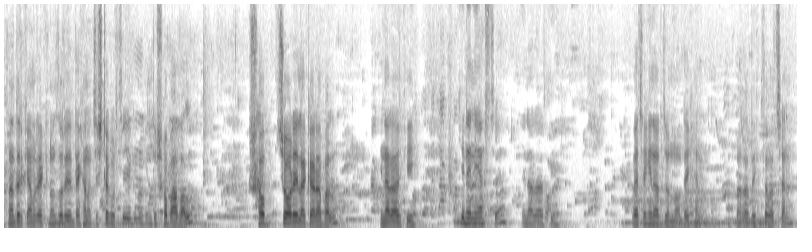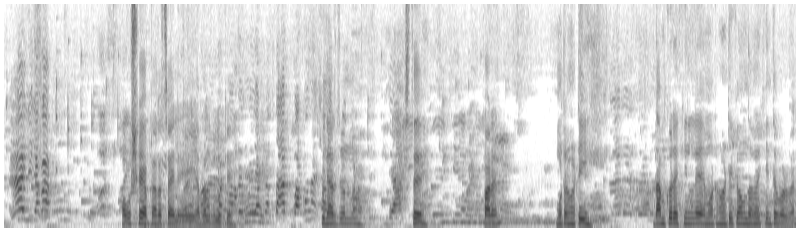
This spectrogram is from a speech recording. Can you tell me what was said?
আপনাদেরকে আমরা এক নজরে দেখানোর চেষ্টা করছি, এগুলো কিন্তু সব আবাল। সব চর এলাকার আবাল। এনারা আর কি কিনে নিয়ে আসছে। এনারা আর কি বেচা কেনার জন্য দেখেন। আপনারা দেখতে পাচ্ছেন। অবশ্যই আপনারা চাইলে এই আবালগুলোকে কেনার জন্য আসতে পারেন। মোটামুটি দাম করে কিনলে মোটামুটি কম দামে কিনতে পারবেন।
